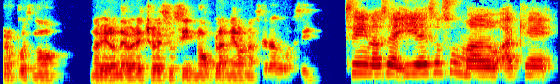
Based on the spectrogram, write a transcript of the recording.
pero pues no, no debieron de haber hecho eso si no planearon hacer algo así. Sí, no sé, y eso sumado a que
